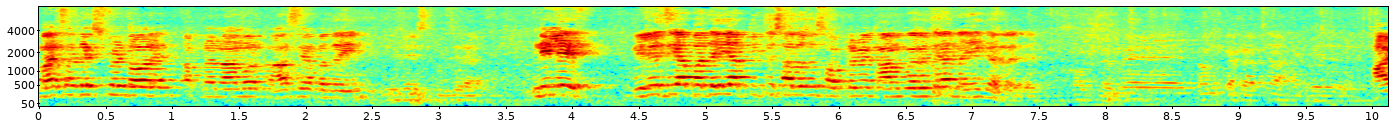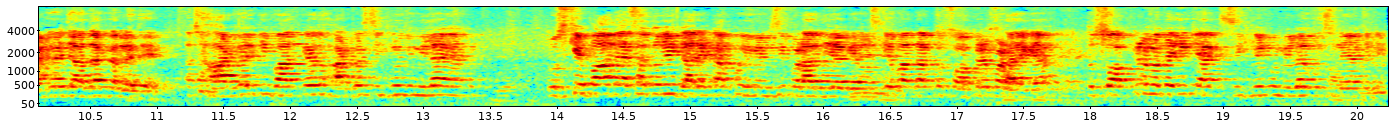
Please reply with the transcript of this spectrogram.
हमारे साथ एक स्टूडेंट और है अपना नाम और कहाँ से आप बताइए? निलेश नीलेश। नीलेश जी आप बताइए आप कितने सालों से सॉफ्टवेयर में काम कर रहे थे या नहीं कर रहे थे? सॉफ्टवेयर में काम कर रहा था हार्डवेयर ज़्यादा। कर रहे थे। अच्छा हार्डवेयर की बात करें तो हार्डवेयर सीखने को मिला है यहाँ पे? तो उसके बाद ऐसा तो नहीं डायरेक्ट आपको एमएमसी पढ़ा दिया गया उसके बाद आपको सॉफ्टवेयर पढ़ाया गया। तो सॉफ्टवेयर बताइए क्या सीखने को मिला कुछ नया नहीं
